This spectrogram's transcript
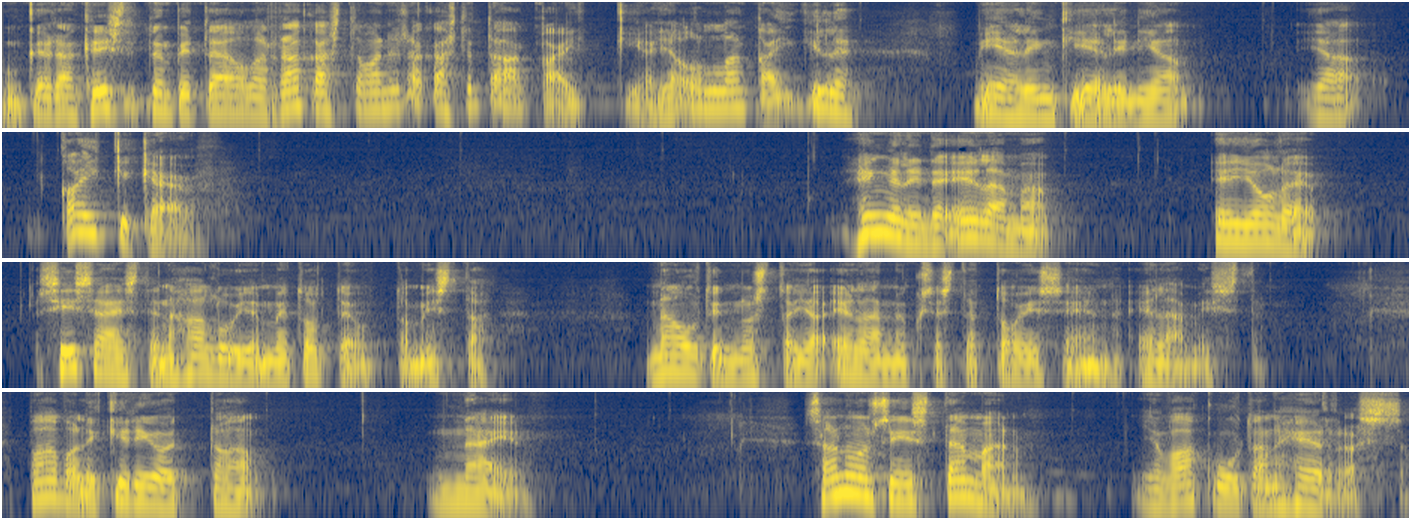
Kun kerran kristityn pitää olla rakastava, niin rakastetaan kaikkia ja ollaan kaikille mielinkielin ja, ja kaikki käy. Hengellinen elämä ei ole sisäisten halujemme toteuttamista, nautinnosta ja elämyksestä toiseen elämistä. Paavali kirjoittaa näin. Sanon siis tämän ja vakuutan Herrassa.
